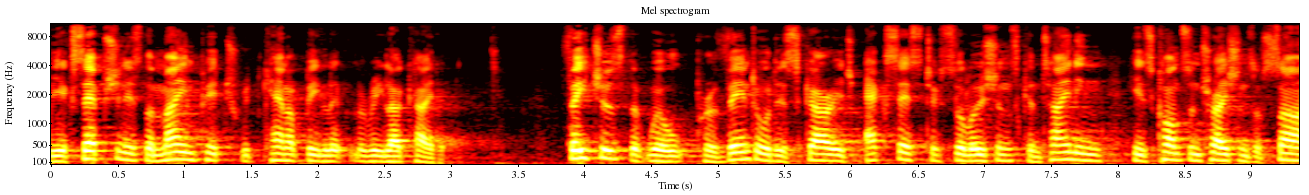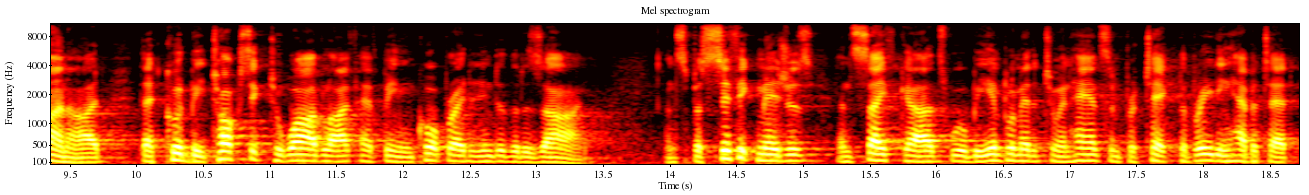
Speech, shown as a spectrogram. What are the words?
The exception is the main pitch, which cannot be relocated. Features that will prevent or discourage access to solutions containing his concentrations of cyanide that could be toxic to wildlife have been incorporated into the design, and specific measures and safeguards will be implemented to enhance and protect the breeding habitat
